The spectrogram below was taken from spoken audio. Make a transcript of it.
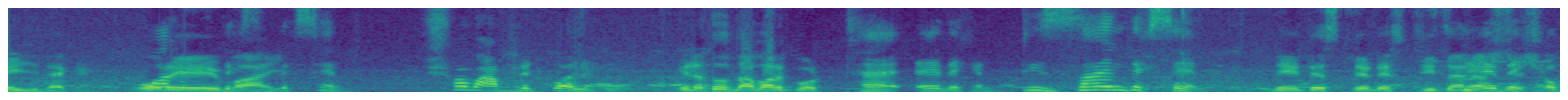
এই যে দেখেন। ওরে ভাই। দেখছেন? সব আপডেট কোয়ালিটি এটা তো দাবার কোট হ্যাঁ এই দেখেন ডিজাইন দেখছেন। লেটেস্ট লেটেস্ট ডিজাইন আসছে সব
